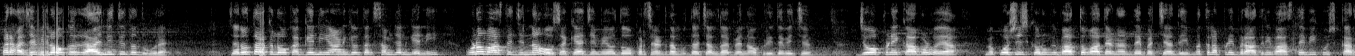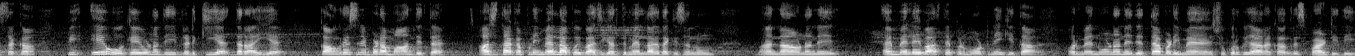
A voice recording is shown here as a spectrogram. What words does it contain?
ਪਰ ਹਜੇ ਵੀ ਲੋਕ ਰਾਜਨੀਤੀ ਤੋਂ ਦੂਰ ਹੈ। ਜਦੋਂ ਤੱਕ ਲੋਕ ਅੱਗੇ ਨਹੀਂ ਆਣਗੇ, ਉਦੋਂ ਤੱਕ ਸਮਝਣਗੇ ਨਹੀਂ। ਉਹਨਾਂ ਵਾਸਤੇ ਜਿੰਨਾ ਹੋ ਸਕਿਆ, ਜਿਵੇਂ ਉਹ 2% ਦਾ ਮੁੱਦਾ ਚੱਲਦਾ ਪਿਆ ਨੌਕਰੀ ਦੇ ਵਿੱਚ, ਜੋ ਆਪਣੇ ਕਾਬਲ ਹੋਇਆ, ਮੈਂ ਕੋਸ਼ਿਸ਼ ਕਰੂੰਗੀ ਵੱਧ ਤੋਂ ਵੱਧ ਇਹਨਾਂ ਦੇ ਬੱਚਿਆਂ ਦੀ, ਮਤਲਬ ਆਪਣੀ ਬਰਾਦਰੀ ਵਾਸਤੇ ਵੀ ਕੁਝ ਕਰ ਸਕਾਂ, ਵੀ ਇਹ ਹੋ ਕੇ ਉਹਨਾਂ ਦੀ ਲੜਕੀ ਹੈ ਇੱਧਰ ਆਈ ਹੈ। ਕਾਂਗਰਸ ਨੇ ਬੜਾ ਮਾਣ ਦਿੱਤਾ ਹੈ। ਅੱਜ ਤੱਕ ਆਪਣੀ ਮਹਿਲਾ ਕੋਈ ਬਾਜੀਗਰ ਤੇ ਮੈਨੂੰ ਲੱਗਦਾ ਕਿਸੇ ਨੂੰ ਨਾ ਉਹਨਾਂ ਨੇ ਐਮਐਲਏ ਵਾਸਤੇ ਪ੍ਰਮੋਟ ਨਹੀਂ ਕੀਤਾ ਔਰ ਮੈਨੂੰ ਉਹਨਾਂ ਨੇ ਦਿੱਤਾ ਬੜੀ ਮੈਂ ਸ਼ੁਕਰਗੁਜ਼ਾਰ ਹਾਂ ਕਾਂਗਰਸ ਪਾਰਟੀ ਦੀ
